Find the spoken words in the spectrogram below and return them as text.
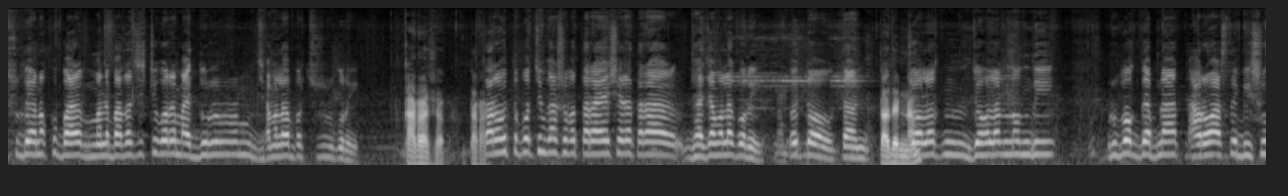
শুধু এনে খুব বা- মানে বাধা সৃষ্টি করে মাইদুর ঝামেলা শুরু করে। কারা সারা? তারা? তারা ওই তো পশ্চিম কাশবা তারা এসে তারা ঝাঝামেলা করে। ওই তো তাদের নাম? জহলাল নন্দী রূপক দেবনাথ আরও আছে বিশু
